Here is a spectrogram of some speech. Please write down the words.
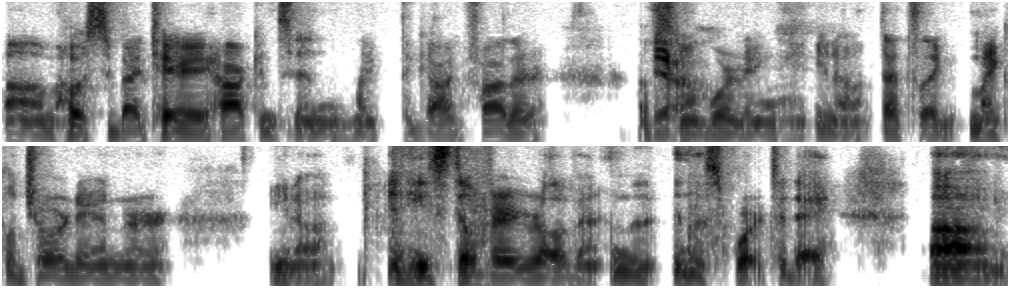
um, hosted by Terje Haakonsen like the godfather of Yeah. snowboarding. You know that's like Michael Jordan or you know and he's still very relevant in the in the sport today. Um,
